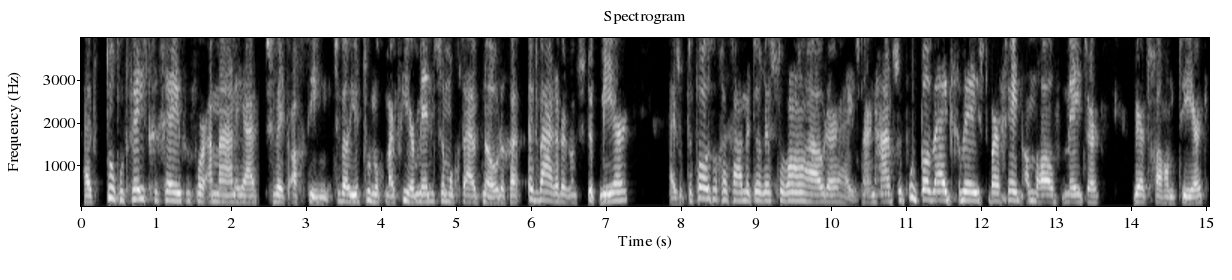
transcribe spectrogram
Hij heeft toch een feest gegeven voor Amalia. Ze werd 18, terwijl je toen nog maar vier mensen mocht uitnodigen. Het waren er een stuk meer. Hij is op de foto gegaan met de restauranthouder. Hij is naar een Haagse voetbalwijk geweest waar geen anderhalve meter werd gehanteerd.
